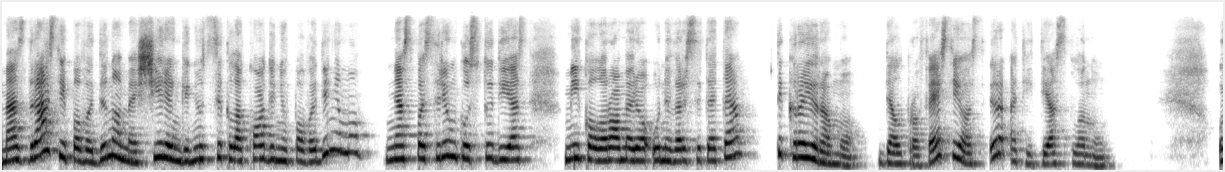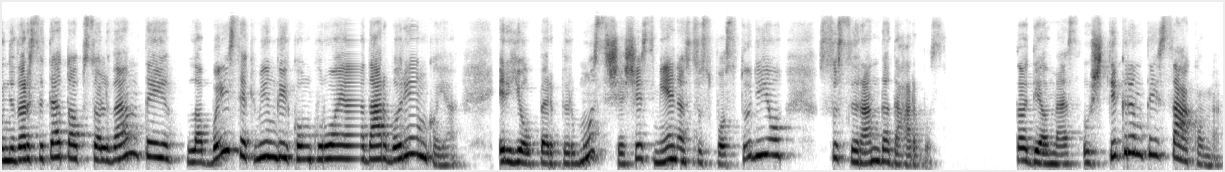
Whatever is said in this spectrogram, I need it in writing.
Mes drąsiai pavadinome šį renginių ciklą kodiniu pavadinimu, nes pasirinkus studijas Mykolo Romerio universitete tikrai ramu dėl profesijos ir ateities planų. Universiteto absolventai labai sėkmingai konkuruoja darbo rinkoje ir jau per pirmus šešis mėnesius po studijų susiranda darbus. Todėl mes užtikrintai sakome,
